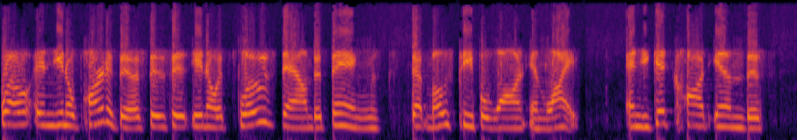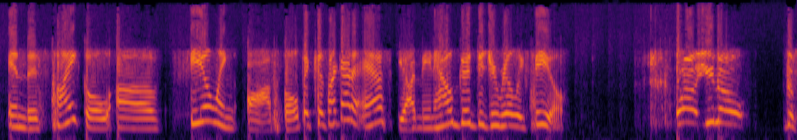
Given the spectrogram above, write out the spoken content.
Well, and you know, part of this is it you know it slows down the things that most people want in life, and you get caught in this in this cycle of feeling awful. Because I got to ask you, I mean, how good did you really feel? Well, you know, the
